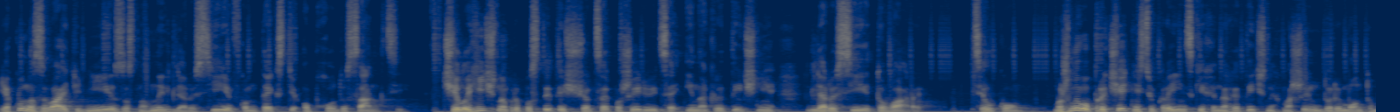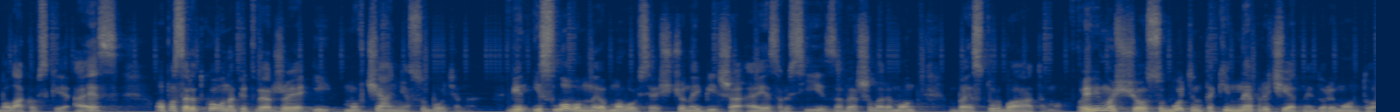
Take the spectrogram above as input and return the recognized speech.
яку називають однією з основних для Росії в контексті обходу санкцій. Чи логічно припустити, що це поширюється і на критичні для Росії товари? Цілком можливо, причетність українських енергетичних машин до ремонту Балаковської АЕС опосередковано підтверджує і мовчання Суботіна. Він і словом не обмовився, що найбільша АЕС Росії завершила ремонт без турбоатому. Уявімо, що Суботін таки не причетний до ремонту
